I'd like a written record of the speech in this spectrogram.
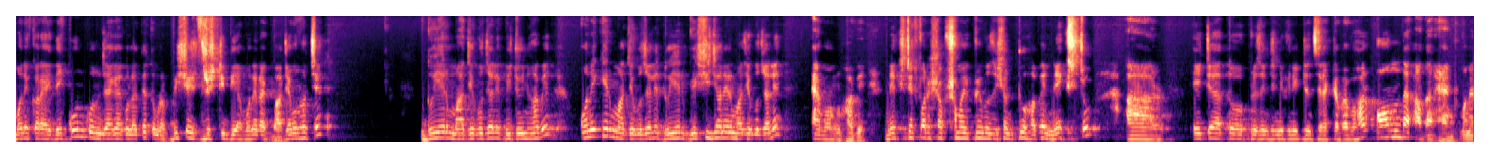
মনে করাই দিই, কোন কোন জায়গাগুলোতে তোমরা বিশেষ দৃষ্টি দিয়ে মনে রাখবা। যেমন হচ্ছে, দুইয়ের মাঝে বোঝালে বিটুইন হবে, অনেকের মাঝে বোঝালে, দুইয়ের বেশি জনের মাঝে বোঝালে অ্যামং হবে। নেক্সট এর পরে সবসময় প্রিপোজিশন টু হবে নেক্সট টু আর এইটা তো প্রেজেন্ট ইনডিফিনিট টেন্সের একটা ব্যবহার অন দ্য আদার হ্যান্ড মানে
